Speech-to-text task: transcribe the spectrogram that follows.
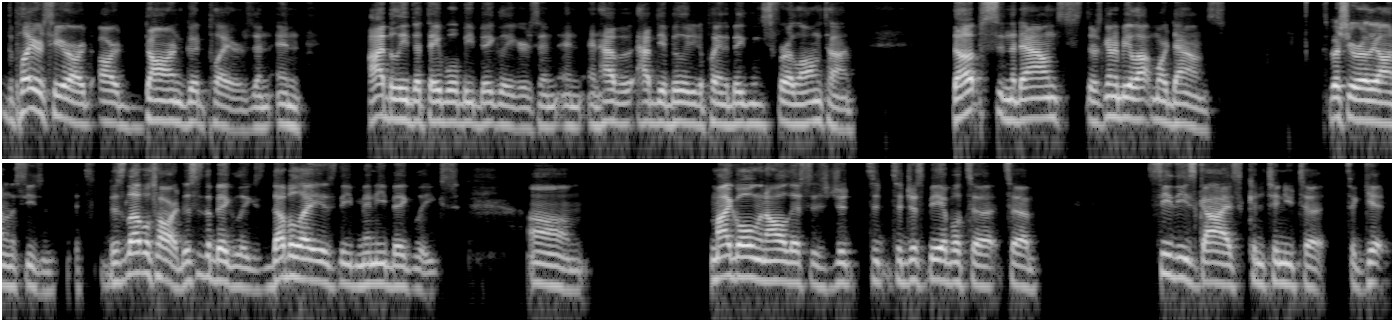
the players here are are darn good players, and and I believe that they will be big leaguers and and and have have the ability to play in the big leagues for a long time. The ups and the downs, there's going to be a lot more downs, especially early on in the season. It's this level's hard. This is the big leagues. Double A is the mini big leagues. Um, my goal in all this is ju- to, to just be able to to see these guys continue to to get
